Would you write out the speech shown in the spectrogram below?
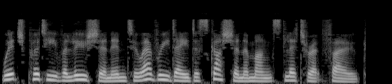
which put evolution into everyday discussion amongst literate folk.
